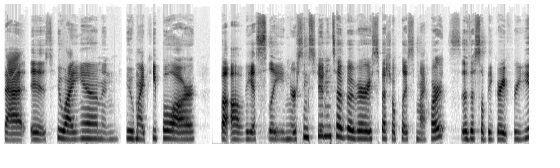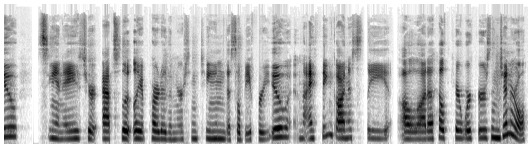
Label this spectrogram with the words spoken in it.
that is who I am and who my people are. But obviously, nursing students have a very special place in my heart, so this will be great for you. CNAs, you're absolutely a part of the nursing team. This will be for you. And I think, honestly, a lot of healthcare workers in general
